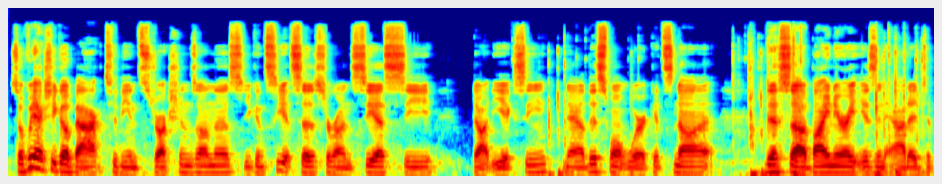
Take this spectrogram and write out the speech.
So if we actually go back to the instructions on this, you can see it says to run csc.exe. Now this won't work. It's not, this uh, binary isn't added to,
